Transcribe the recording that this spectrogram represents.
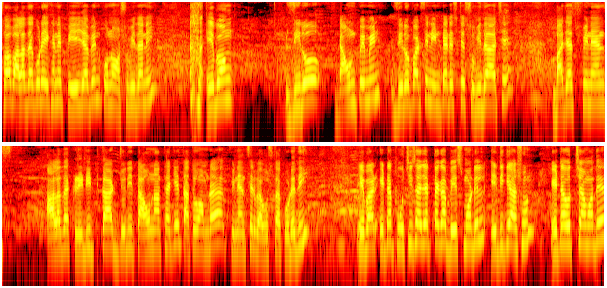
সব আলাদা করে এখানে পেয়ে যাবেন, কোনো অসুবিধা নেই। এবং zero down payment zero percent ইন্টারেস্টের সুবিধা আছে। বাজাজ ফিন্যান্স আলাদা ক্রেডিট কার্ড যদি তাও না থাকে, তাতেও আমরা ফিন্যান্সের ব্যবস্থা করে দিই। এবার এটা পঁচিশ হাজার টাকা বেস মডেল এদিকে আসুন, এটা হচ্ছে আমাদের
